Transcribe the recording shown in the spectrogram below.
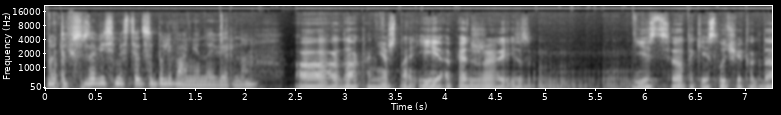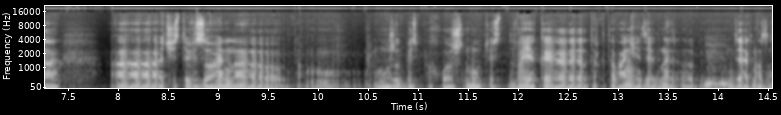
Ну, это в зависимости от заболевания, наверное. А, да, конечно. И опять же, из, есть э, такие случаи, когда а, чисто визуально там, может быть похож, ну, то есть двоякое трактование диагноз, mm-hmm. диагноза.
